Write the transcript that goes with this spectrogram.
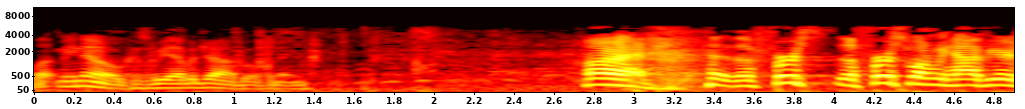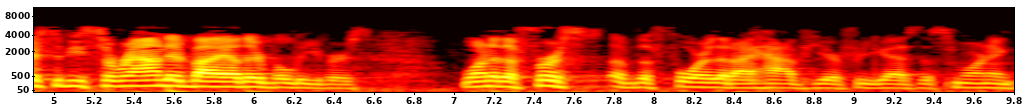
let me know because we have a job opening. All right, the first the first one we have here is to be surrounded by other believers one of the first of the four that I have here for you guys this morning.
